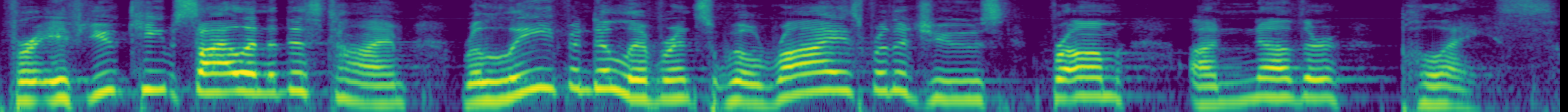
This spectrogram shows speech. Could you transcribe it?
For if you keep silent at this time, relief and deliverance will rise for the Jews from another place.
